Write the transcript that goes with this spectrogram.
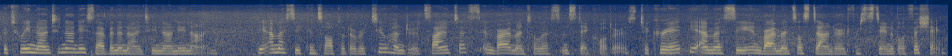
Between 1997 and 1999, the MSC consulted over 200 scientists, environmentalists and stakeholders to create the MSC Environmental Standard for Sustainable Fishing,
